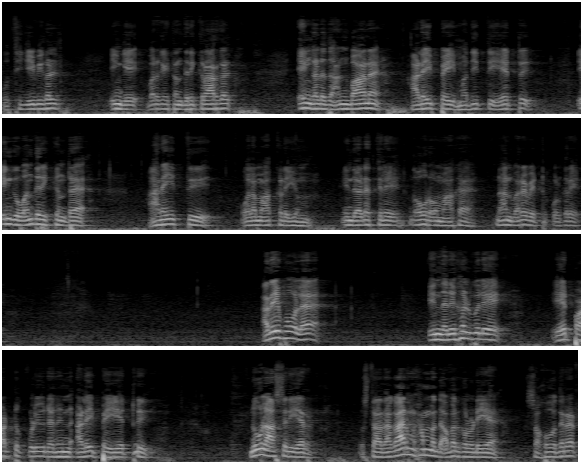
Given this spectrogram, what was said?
புத்திஜீவிகள் இங்கே வருகை தந்திருக்கிறார்கள். எங்களது அன்பான அழைப்பை மதித்து ஏற்று இங்கு வந்திருக்கின்ற அனைத்து உலமாக்களையும் இந்த இடத்திலே கௌரவமாக நான் வரவேற்றுக் கொள்கிறேன் அதே போல இந்த நிகழ்விலே ஏற்பாட்டு குழுவினரின் அழைப்பை ஏற்று நூலாசிரியர் உஸ்தாத் அகார் முகமது அவர்களுடைய சகோதரர்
